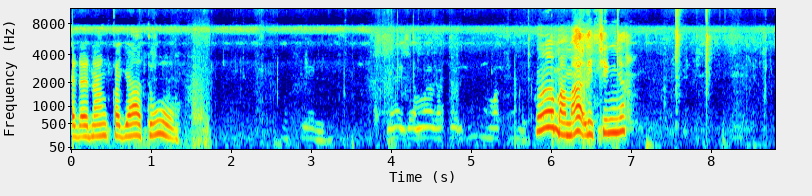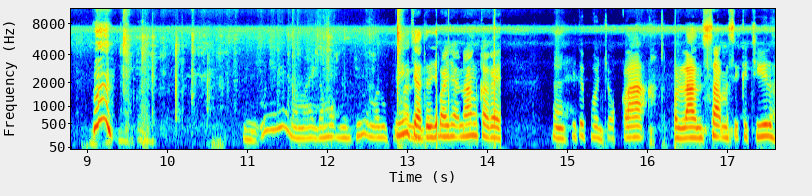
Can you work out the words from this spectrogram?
Ada nangka jatuh. Oh mama licingnya. Hmm. Ini jatuh banyak nangka guys. Nah, itu pohon coklat. Lansa masih kecil.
